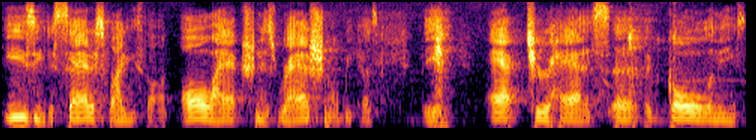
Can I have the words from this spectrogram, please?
easy to satisfy. He thought all action is rational because the actor has a, a goal and he's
